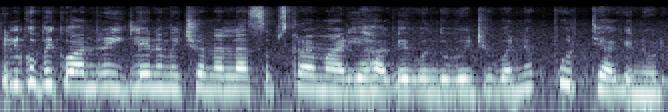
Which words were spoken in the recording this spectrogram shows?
ತಿಳ್ಕೊಬೇಕು ಅಂದರೆ ಈಗಲೇ ನಮ್ಮ ಈ ಚಾನಲ್ನ ಸಬ್ಸ್ಕ್ರೈಬ್ ಮಾಡಿ. ಹಾಗೆ ಒಂದು ವಿಡಿಯೋವನ್ನು ಪೂರ್ತಿಯಾಗಿ ನೋಡಿ.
